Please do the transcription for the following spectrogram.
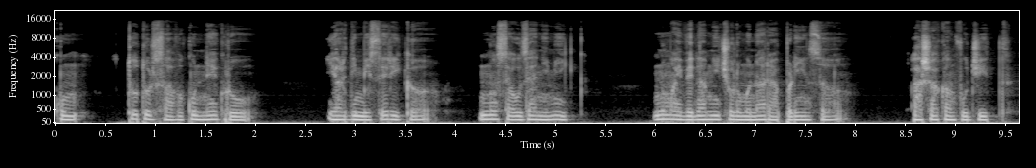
cum totul s-a făcut negru, iar din biserică nu se auzea nimic. Nu mai vedeam nicio lumânare aprinsă, așa că am fugit,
